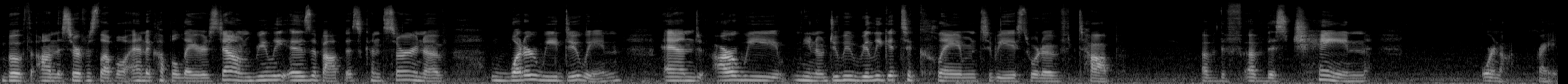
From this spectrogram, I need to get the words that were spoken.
both on the surface level and a couple layers down, really is about this concern of what are we doing, and are we, you know, do we really get to claim to be sort of top of the of this chain or not, right?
